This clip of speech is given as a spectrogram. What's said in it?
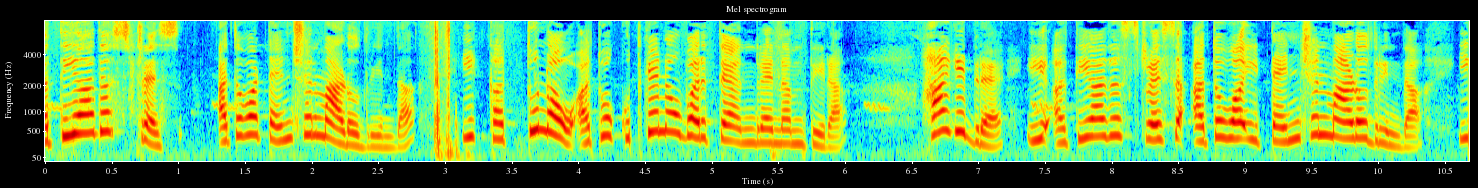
ಅತಿಯಾದ ಸ್ಟ್ರೆಸ್ ಅಥವಾ ಟೆನ್ಷನ್ ಮಾಡೋದ್ರಿಂದ ಈ ಕತ್ತು ನೋವು ಅಥವಾ ಕುತ್ತಿಗೆ ನೋವು ಬರುತ್ತೆ ಅಂದರೆ ನಂಬ್ತೀರಾ? ಹಾಗಿದ್ರೆ ಈ ಅತಿಯಾದ ಸ್ಟ್ರೆಸ್ ಅಥವಾ ಈ ಟೆನ್ಷನ್ ಮಾಡೋದ್ರಿಂದ ಈ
